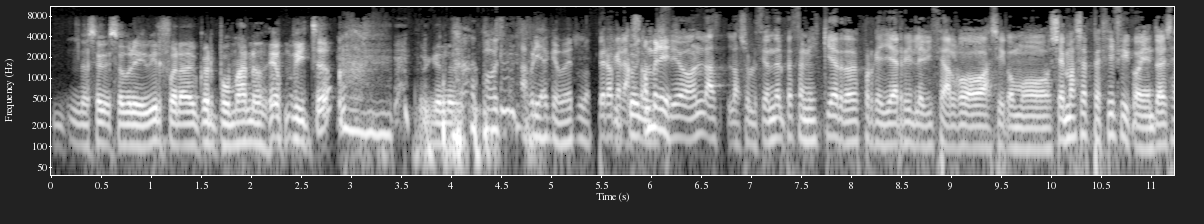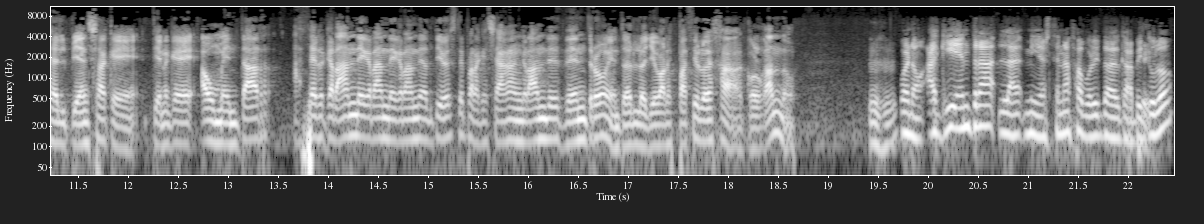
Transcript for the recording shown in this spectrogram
no sé, sobrevivir fuera del cuerpo humano de un bicho. No- Pues habría que verlo. Pero que la Coño. Solución, la, la solución del pezón izquierdo es porque Jerry le dice algo así como, sé más específico, y entonces él piensa que tiene que aumentar, hacer grande, grande, grande al tío este para que se hagan grandes dentro, y entonces lo lleva al espacio y lo deja colgando. Bueno, aquí entra la- mi escena favorita del capítulo,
